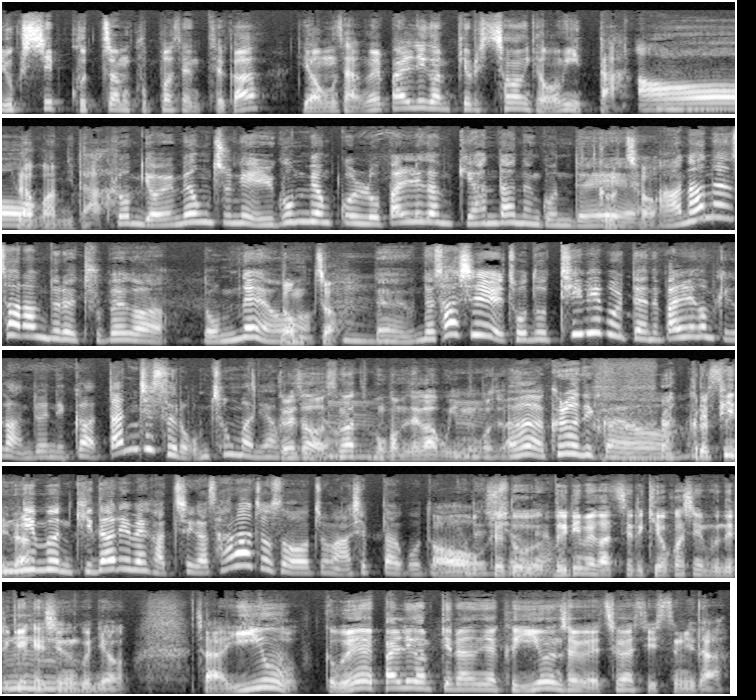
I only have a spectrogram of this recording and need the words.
69.9%가 영상을 빨리 감기로 시청한 경험이 있다라고 어. 합니다. 그럼 10명 중에 7명꼴로 빨리 감기 한다는 건데 그렇죠. 안 하는 사람들의 두 배가 넘네요. 넘죠. 음. 네. 근데 사실 저도 TV 볼 때는 빨리 감기가 안 되니까 딴짓을 엄청 많이 하고 그래서 음. 스마트폰 검색하고 있는 거죠. 네, 그러니까요. 빈님은 기다림의 가치가 사라져서 좀 아쉽다고도 어, 보내주셨네요. 그래도 느림의 가치를 기억하시는 분들이 꽤 음. 계시는군요. 자, 이유. 그 왜 빨리 감기라느냐 그 이유는 저희가 예측할 수 있습니다.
